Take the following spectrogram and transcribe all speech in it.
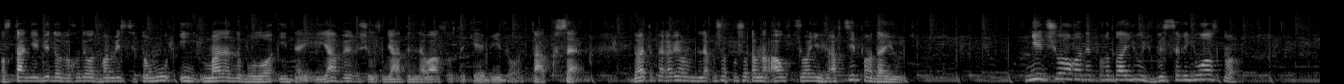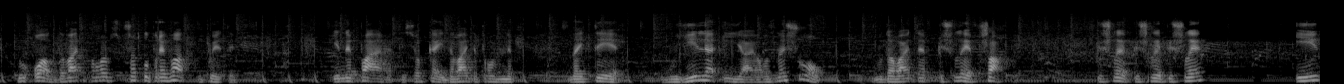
останнє відео виходило два місяці тому, і в мене не було ідей. І я вирішив зняти для вас ось таке відео. Так, все. Давайте перевіримо для початку, що там на аукціоні гравці продають. Нічого не продають, ви серйозно? Ну ок, давайте попробуємо спочатку приват купити. І не паритись, окей, давайте пробуємо знайти вугілля, і я його знайшов. Ну давайте пішли в шахту. Пішли, пішли, пішли. І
